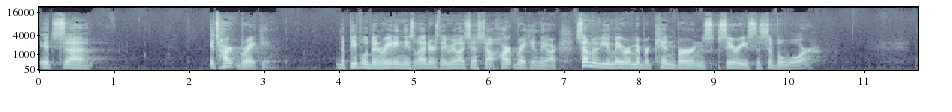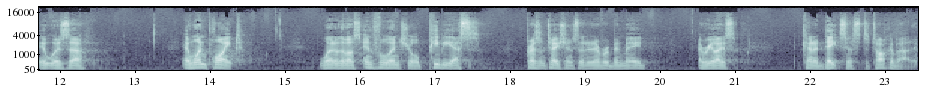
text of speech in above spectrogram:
It's, uh, it's heartbreaking. The people who've been reading these letters, they realize just how heartbreaking they are. Some of you may remember Ken Burns' series, The Civil War. It was, uh, at one point, one of the most influential PBS presentations that had ever been made. I realize it kind of dates us to talk about it.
